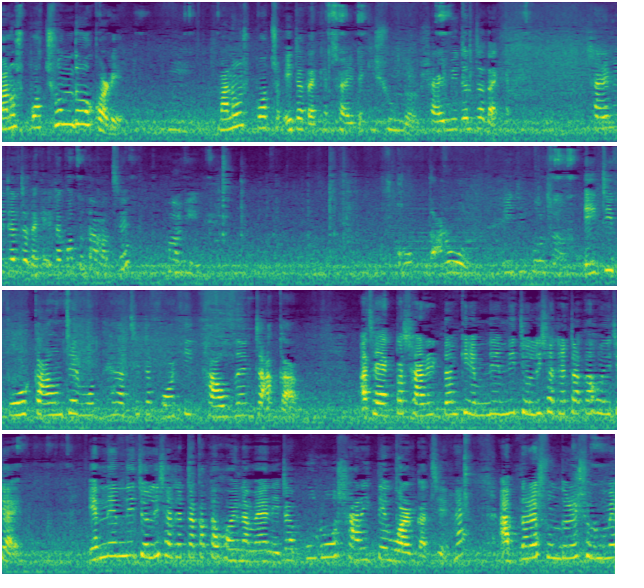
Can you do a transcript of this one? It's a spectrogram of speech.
মানুষ পছন্দও করে। মানুষ এটা দেখেন শাড়িটা কি সুন্দর। শাড়ি মিডলটা দেখেন। শাড়ি মিডলটা দেখেন এটা কত দাম আছে? 40 খুব দারুণ। 84 কাউন্ট এইটি ফোর কাউন্টের মধ্যে আছে এটা ফর্টি থাউজেন্ড টাকা। আচ্ছা একটা শাড়ির দাম কি এমনি এমনি চল্লিশ হাজার টাকা হয়ে যায়? এমনি এমনি চল্লিশ হাজার টাকা তো হয় না ম্যান এটা পুরো শাড়িতে ওয়ার্ক আছে হ্যাঁ? আপনারা সুন্দরের শোরুমে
